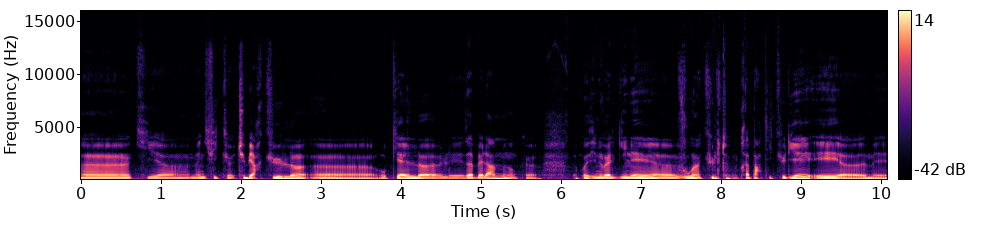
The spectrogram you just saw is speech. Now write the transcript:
euh, qui est un magnifique tubercule euh, auquel euh, les Abelham, donc euh, Papouasie-Nouvelle-Guinée, euh, vouent un culte très particulier. Et mais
